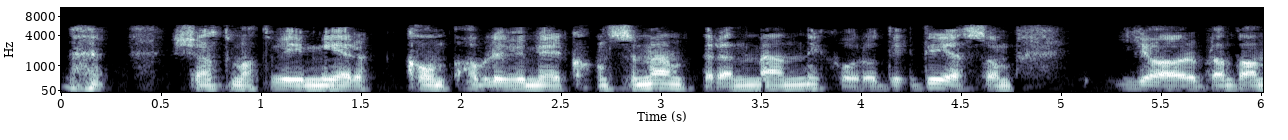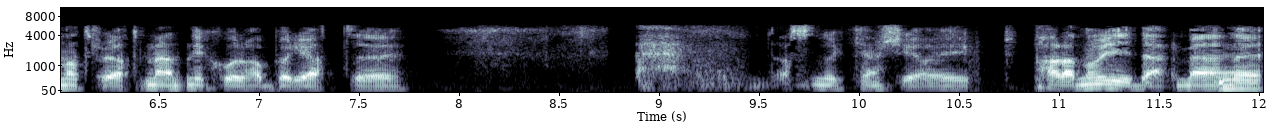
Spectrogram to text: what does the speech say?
känns som att vi är mer, kon, har blivit mer konsumenter än människor och det är det som gör bland annat tror jag att människor har börjat eh, Alltså nu kanske jag är paranoid där men eh,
